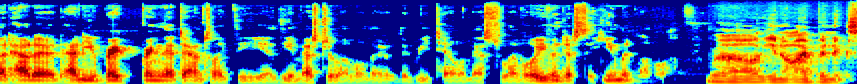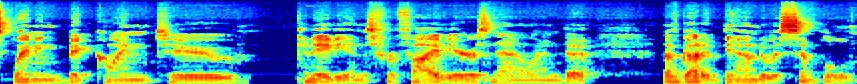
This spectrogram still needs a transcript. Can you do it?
but how do how do you break bring that down to like the uh, the investor level, the, the retail investor level, or even just the human level? Well, you know, I've been explaining Bitcoin to Canadians for five years now, and uh, I've got it down to as simple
